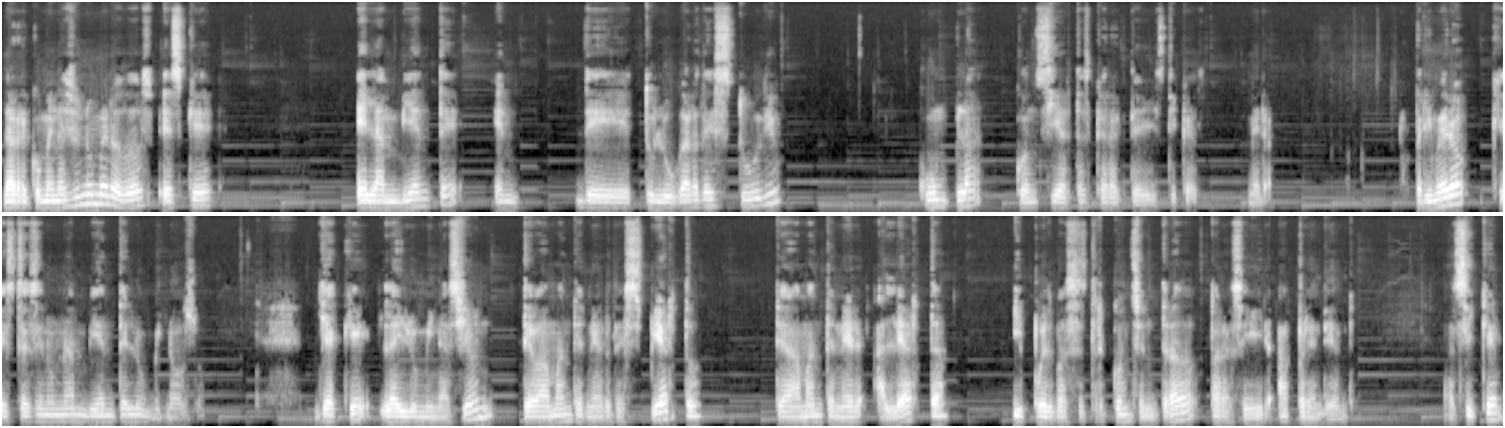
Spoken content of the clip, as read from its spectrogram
La recomendación número dos es que el ambiente de tu lugar de estudio cumpla con ciertas características. Mira, primero que estés en un ambiente luminoso, ya que la iluminación te va a mantener despierto, te va a mantener alerta y pues vas a estar concentrado para seguir aprendiendo. Así que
